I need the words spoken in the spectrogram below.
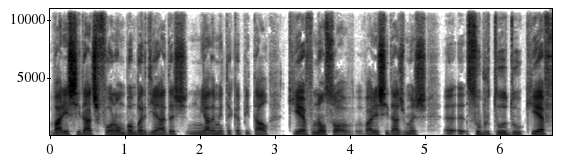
Várias cidades foram bombardeadas, nomeadamente a capital Kiev, não só várias cidades, mas uh, sobretudo Kiev.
